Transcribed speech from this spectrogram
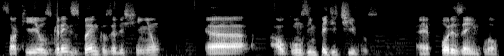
só que os grandes bancos eles tinham uh, alguns impeditivos. É, por exemplo,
